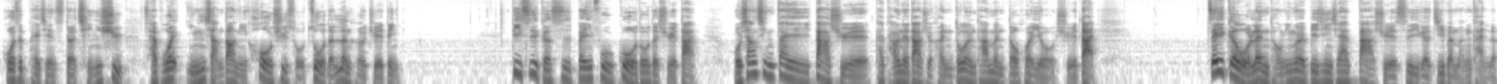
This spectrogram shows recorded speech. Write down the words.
或是赔钱时的情绪，才不会影响到你后续所做的任何决定。第四个是背负过多的学贷。我相信在大学，在台湾的大学，很多人他们都会有学贷。这一个我认同，因为毕竟现在大学是一个基本门槛了。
